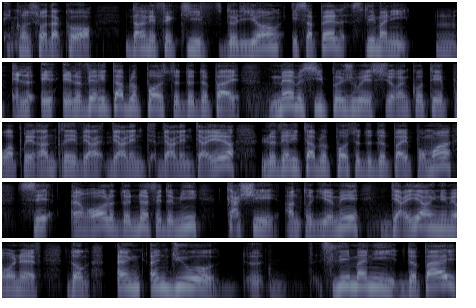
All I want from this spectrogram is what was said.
et qu'on soit d'accord, dans l'effectif de Lyon, il s'appelle Slimani. Hmm. Et le, et- et le véritable poste de Depay, même s'il peut jouer sur un côté pour après rentrer vers, vers l'int- vers l'intérieur, le véritable poste de Depay pour moi, c'est un rôle de 9,5 caché, entre guillemets, derrière un numéro 9. Donc un, un duo euh, Slimani-Depay,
